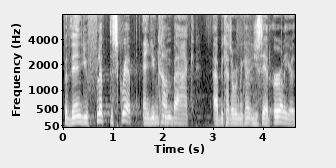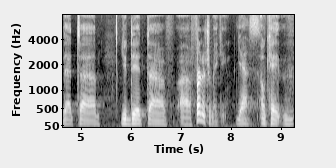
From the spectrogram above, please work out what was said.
But then you flip the script and you come back uh, because I remember you said earlier that uh, you did uh, uh, furniture making. Yes. Okay, th-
